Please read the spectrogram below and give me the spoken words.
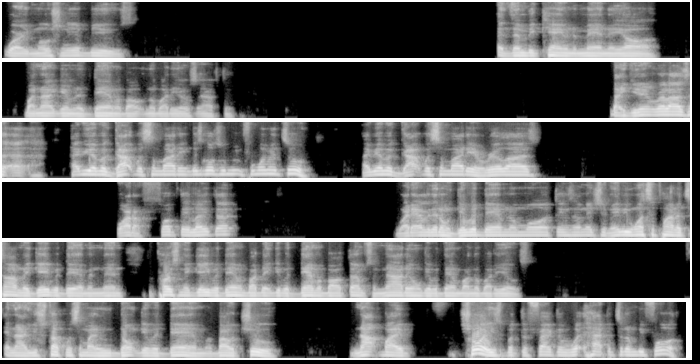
were emotionally abused and then became the man they are by not giving a damn about nobody else after. Like you didn't realize that. Uh, have you ever got with somebody? This goes for, for women too. Have you ever got with somebody and realized why the fuck they like that? Why Whatever they don't give a damn no more, things on nature. Maybe once upon a time they gave a damn, and then the person they gave a damn about didn't give a damn about them, so now they don't give a damn about nobody else and now you stuck with somebody who don't give a damn about you, not by choice, but the fact of what happened to them before.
